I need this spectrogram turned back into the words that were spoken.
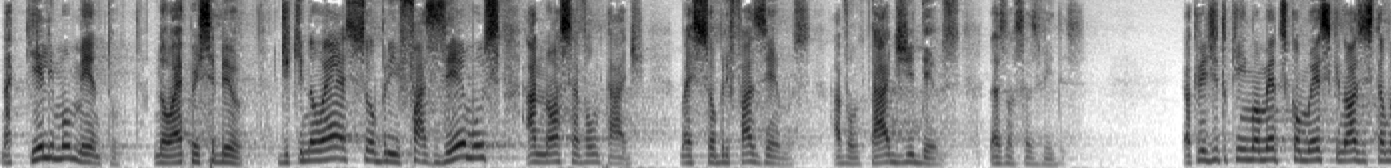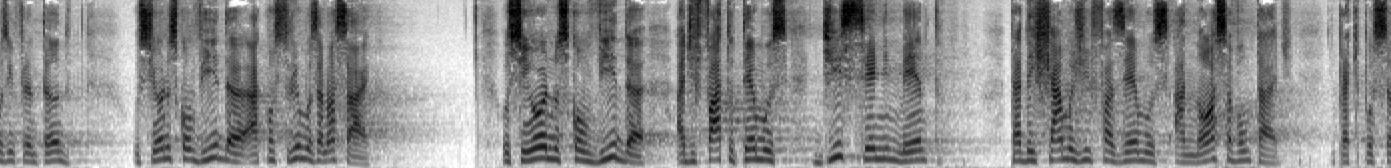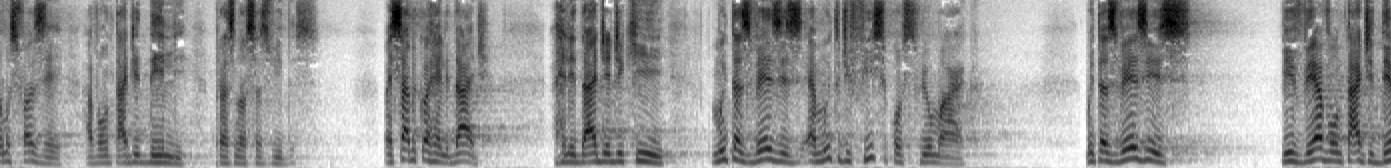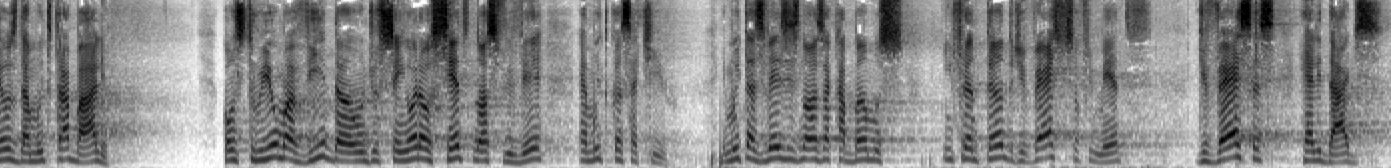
Naquele momento, Noé percebeu de que não é sobre fazermos a nossa vontade, mas sobre fazermos a vontade de Deus nas nossas vidas. Eu acredito que em momentos como esse que nós estamos enfrentando, o Senhor nos convida a construirmos a nossa arca. O Senhor nos convida a de fato termos discernimento para deixarmos de fazermos a nossa vontade e para que possamos fazer a vontade dele para as nossas vidas. Mas sabe qual é a realidade? A realidade é de que Muitas vezes é muito difícil construir uma arca. Muitas vezes viver a vontade de Deus dá muito trabalho. Construir uma vida onde o Senhor é o centro do nosso viver é muito cansativo. E muitas vezes nós acabamos enfrentando diversos sofrimentos, diversas realidades.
